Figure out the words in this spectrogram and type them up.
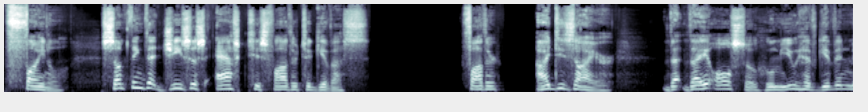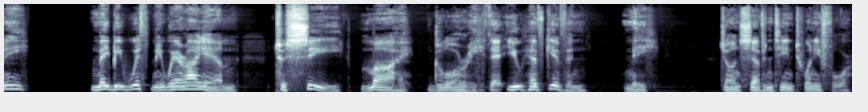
final, something that Jesus asked his Father to give us? Father, I desire that they also whom you have given me may be with me where I am to see my glory that you have given me. John 17:24.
